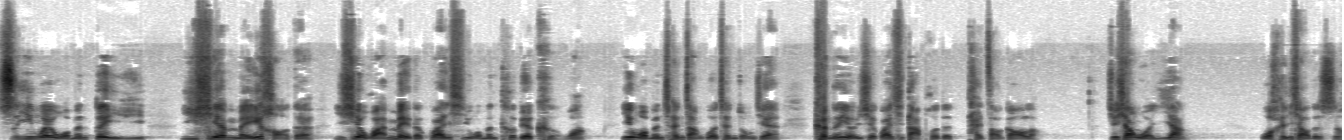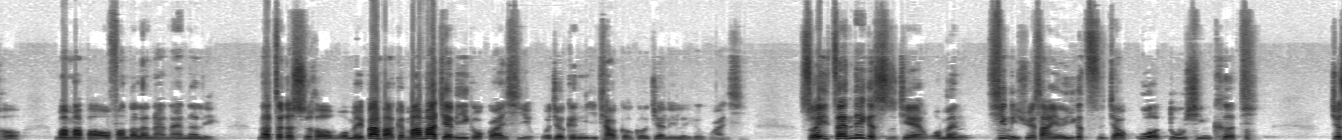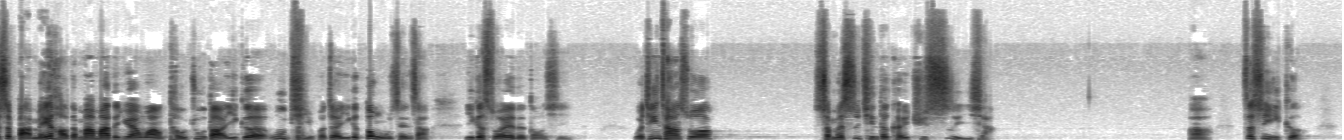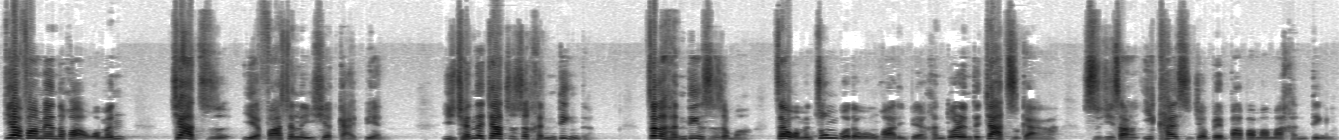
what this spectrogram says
是因为我们对于一些美好的一些完美的关系，我们特别渴望。因为我们成长过程中间，可能有一些关系打破的太糟糕了。就像我一样，我很小的时候，妈妈把我放到了奶奶那里。那这个时候，我没办法跟妈妈建立一个关系，我就跟一条狗狗建立了一个关系。所以在那个时间，我们心理学上有一个词叫过渡性客体。就是把美好的妈妈的愿望投注到一个物体或者一个动物身上，一个所有的东西。我经常说，什么事情都可以去试一下。啊，这是一个。第二方面的话，我们价值也发生了一些改变。以前的价值是恒定的，这个恒定是什么？在我们中国的文化里边，很多人的价值感啊，实际上一开始就被爸爸妈妈恒定了，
